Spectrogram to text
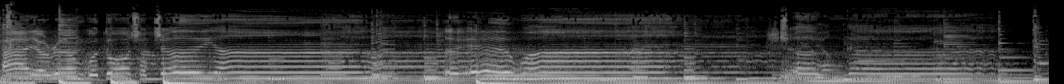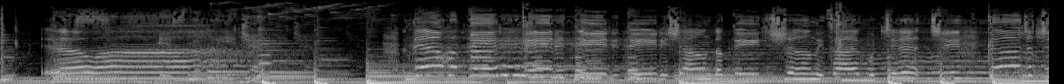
还要忍过多少折。到第几声你才会接近？隔着这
